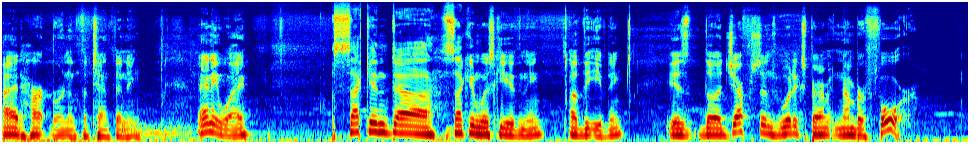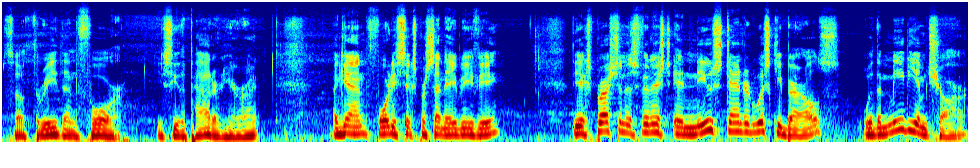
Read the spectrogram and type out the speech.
I had heartburn at the 10th inning. Anyway, second uh, second whiskey evening of the evening is the Jefferson's Wood Experiment number 4. So 3 then 4. You see the pattern here, right? Again, 46% ABV. The expression is finished in new standard whiskey barrels with a medium char,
